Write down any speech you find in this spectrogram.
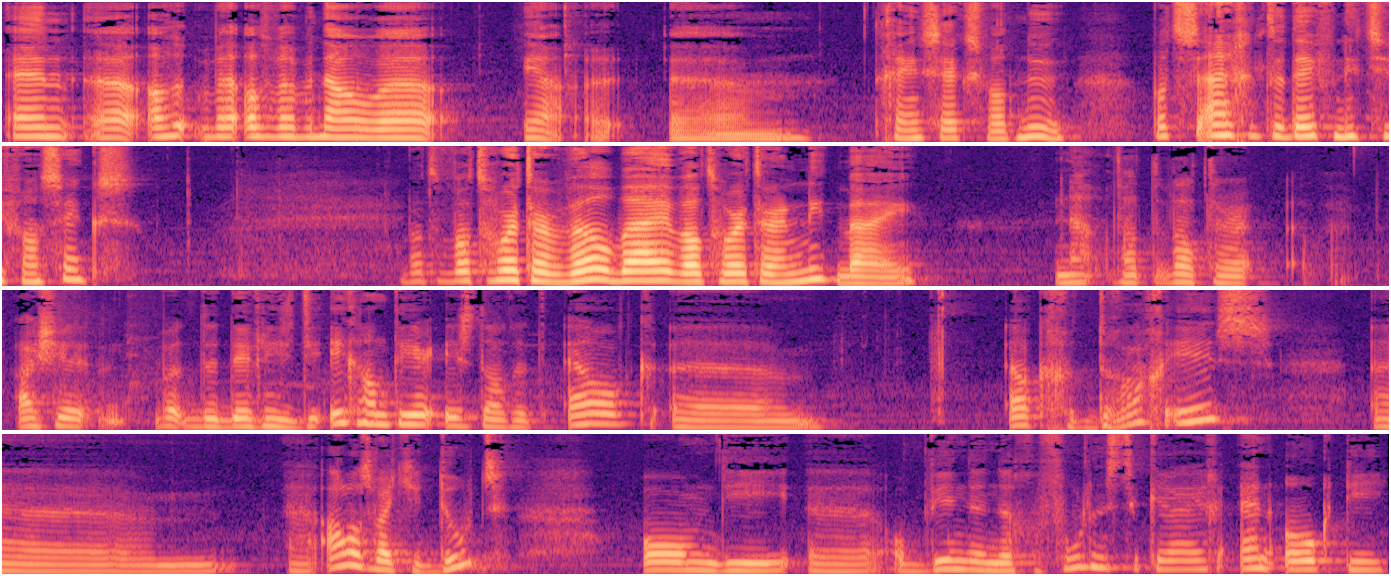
En uh, als, we, als we hebben nou uh, ja, uh, geen seks, wat nu? Wat is eigenlijk de definitie van seks? Wat, wat hoort er wel bij, wat hoort er niet bij? Nou, wat, wat er. Als je, de definitie die ik hanteer is dat het elk, ehm, elk gedrag is. Ehm, alles wat je doet om die opwindende gevoelens te krijgen en ook die,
